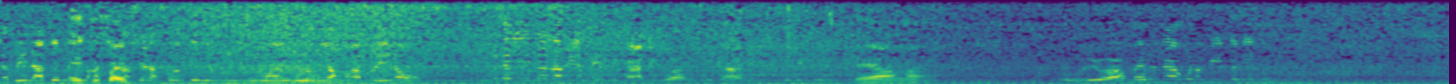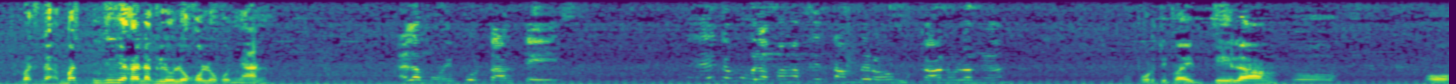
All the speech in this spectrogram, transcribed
Sabihin natin may 85. mga sira-sirang konti yung mga gulong niya, mga preno. Madali na lang yan. May mechanic ko, mechanic. kaya nga. Oh, di ba? Meron nga ako nakita dito. Ba't, ba't hindi ka nagluloko-loko niyan? Alam mo, importante. Ito mo, wala pa nga plate number, oh. Magkano lang yan? 45k lang. Oh, Oh.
